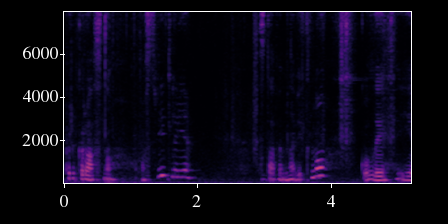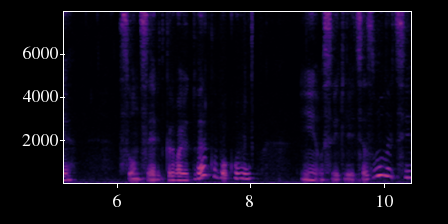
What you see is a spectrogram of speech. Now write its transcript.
Прекрасно освітлює. Ставимо на вікно. Коли є сонце, я відкриваю дверку бокову і освітлюється з вулиці.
